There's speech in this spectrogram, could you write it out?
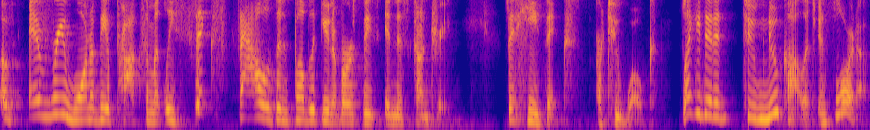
of every one of the approximately 6,000 public universities in this country that he thinks are too woke, like he did to New College in Florida.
